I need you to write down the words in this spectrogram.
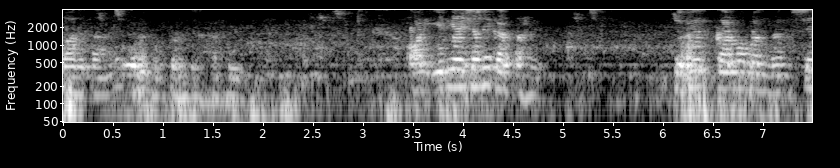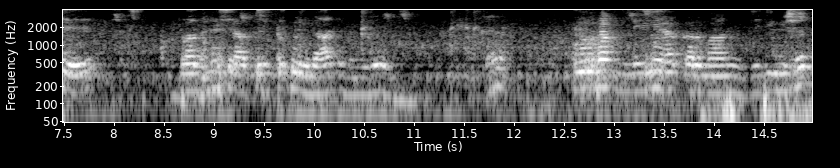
बाधता वो भी मुक्त हो जाता है। और यदि ऐसा नहीं करता है तो फिर कर्म बंधन से बांधने से अतिरिक्त कोई इलाज नहीं है। है? पूर्वम निमेह कर्माणि जिजी विषय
